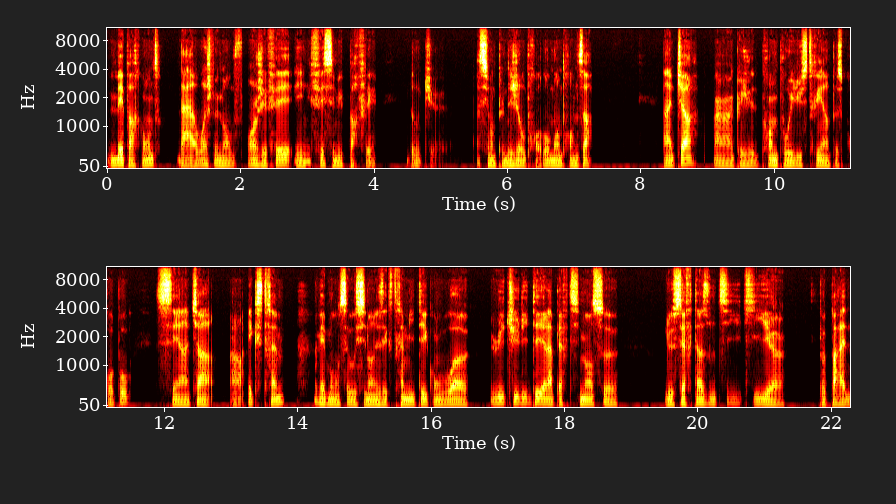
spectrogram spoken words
Mais par contre, bah, moi, je me mets en mouvement, j'ai fait, et fait, c'est mieux que parfait. Donc, euh, si on peut déjà au, au moins prendre ça. Un cas que je vais prendre pour illustrer un peu ce propos, c'est un cas extrême, mais bon, c'est aussi dans les extrémités qu'on voit euh, l'utilité et la pertinence euh, de certains outils qui euh, peuvent paraître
